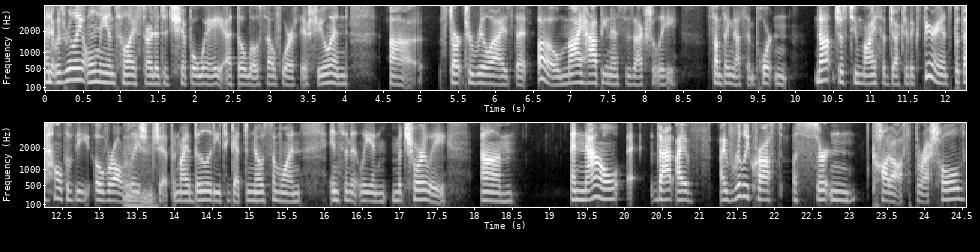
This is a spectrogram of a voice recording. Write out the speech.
and it was really only until I started to chip away at the low self worth issue and uh, start to realize that, oh, my happiness is actually something that's important, not just to my subjective experience, but the health of the overall relationship and my ability to get to know someone intimately and maturely. Um, and now eh, that I've I've really crossed a certain cutoff threshold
